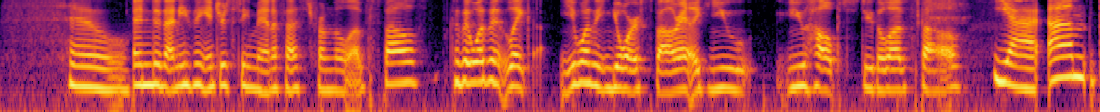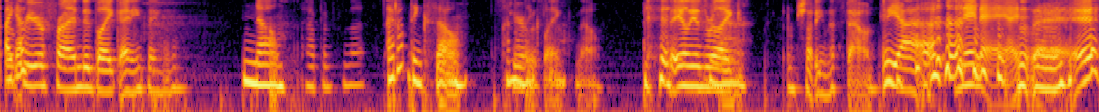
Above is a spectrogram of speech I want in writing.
So And did anything interesting manifest from the love spell? Because it wasn't like it wasn't your spell, right? Like you you helped do the love spell. yeah, um, I guess for your friend, did like anything no, happen from that? I don't think so. I don't Spirit was so. like, no. The aliens were Yeah. like, I'm shutting this down. Yeah. nay, nay, I say.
